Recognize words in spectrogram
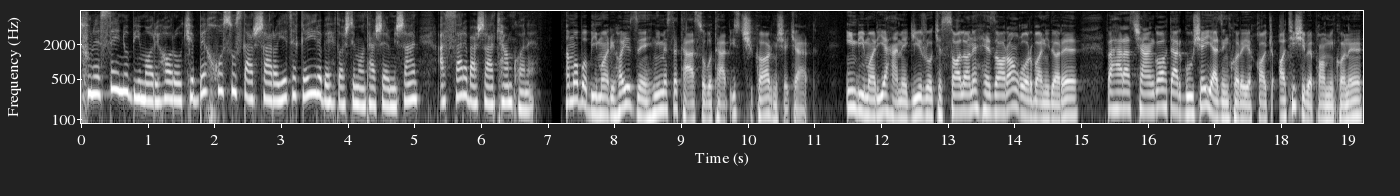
تونسته اینو بیماری ها رو که به خصوص در شرایط غیر بهداشتی منتشر میشن از سر بشر کم کنه. اما با بیماری های ذهنی مثل تعصب و تبعیض چیکار میشه کرد؟ این بیماری همهگیر رو که سالانه هزاران قربانی داره و هر از چنگاه در گوشه ای از این کره خاک آتیشی به پا می‌کنه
